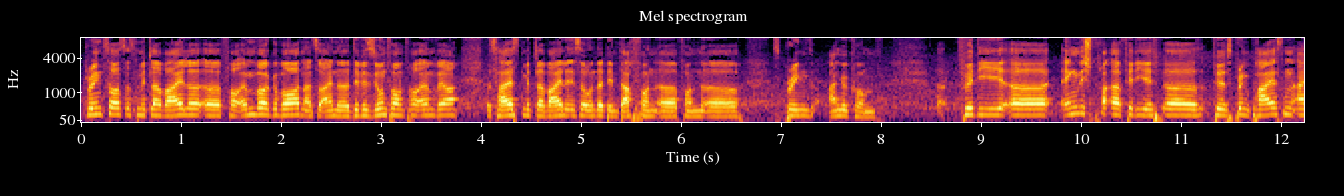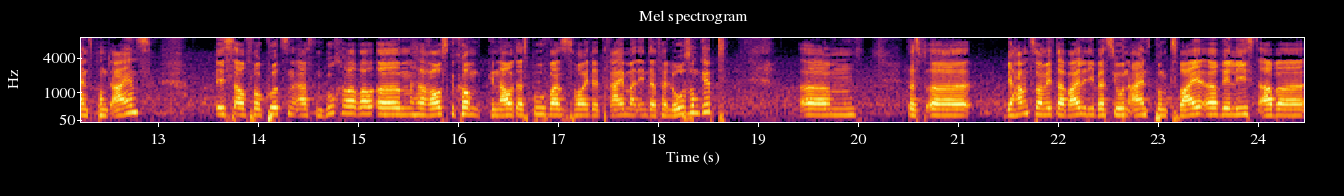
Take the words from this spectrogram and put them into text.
SpringSource ist mittlerweile äh, VMware geworden, also eine Division von VMware. Das heißt, mittlerweile ist er unter dem Dach von, äh, von äh, Spring angekommen für die äh, Englisch äh, für die äh, für Spring Python 1.1 ist auch vor kurzem erst ein Buch ähm, herausgekommen, genau das Buch, was es heute dreimal in der Verlosung gibt. Ähm, das, äh, wir haben zwar mittlerweile die Version 1.2 äh, released, aber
